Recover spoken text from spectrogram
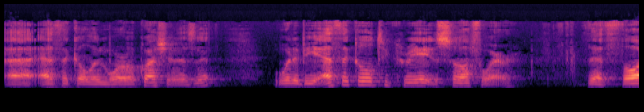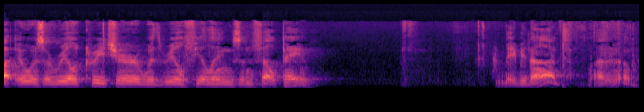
uh, ethical and moral question, isn't it? Would it be ethical to create software that thought it was a real creature with real feelings and felt pain? Maybe not. I don't know.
